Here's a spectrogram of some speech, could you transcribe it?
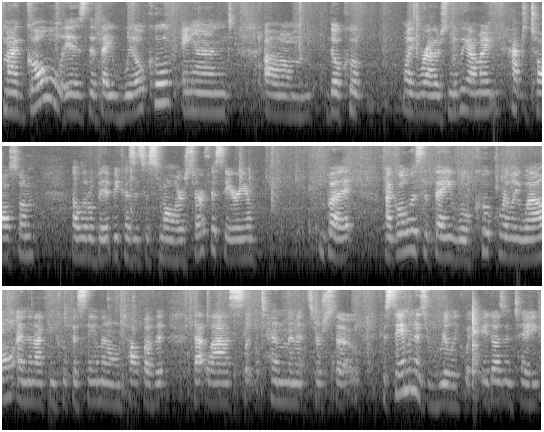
My goal is that they will cook and um, they'll cook like rather smoothly. I might have to toss them a little bit because it's a smaller surface area. But my goal is that they will cook really well and then I can cook the salmon on top of it. That lasts like 10 minutes or so. Because salmon is really quick. It doesn't take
